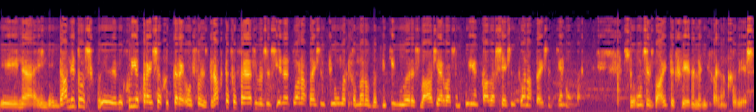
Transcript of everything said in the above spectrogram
En, uh, en en dan het ons uh, goeie pryse gekry. Ons vir ons dragtige verse was ons 21200 gemiddeld wat bietjie hoër is. Laas jaar was 'n koei en kalf 26100. So ons is baie tevrede met die veiling gewees.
